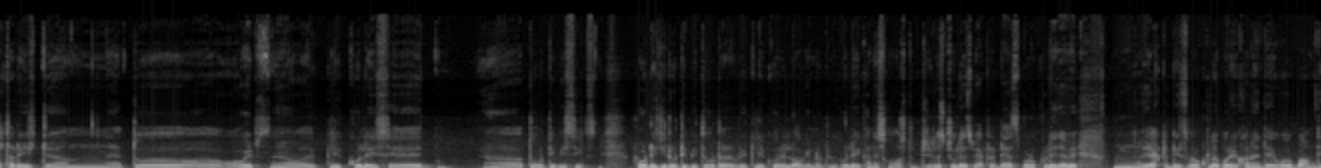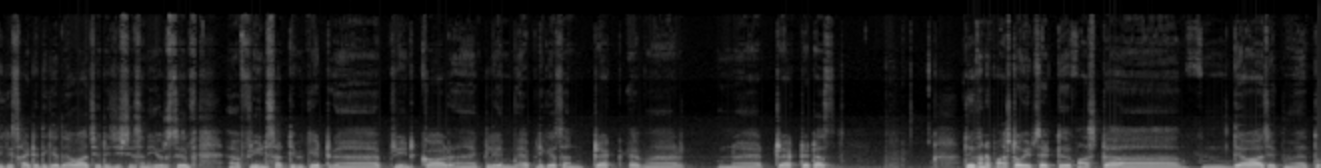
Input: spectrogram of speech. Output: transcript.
অথরাইজড তো ওয়েব ক্লিক করলেই সে তো OTP six four digit OTP তো ওটার উপরে ক্লিক করে লগ ইন ওটিপি করলে এখানে সমস্ত ডিটেলস চলে আসবে। একটা ড্যাশবোর্ড খুলে যাবে। একটা ড্যাশবোর্ড খোলার পরে এখানে দেখব বাম দিকে সাইটের দিকে দেওয়া আছে registration yourself print certificate print card claim application track track status তো এখানে পাঁচটা ওয়েবসাইট পাঁচটা দেওয়া আছে। তো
